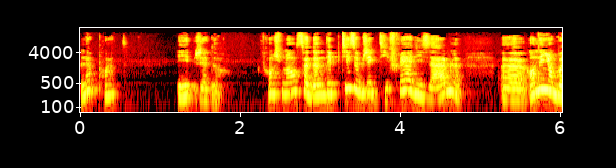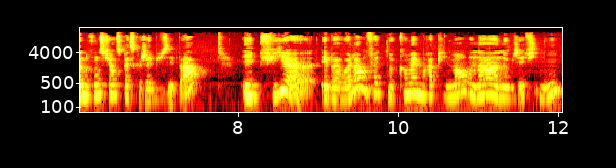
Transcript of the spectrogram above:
la pointe. Et j'adore. Franchement, ça donne des petits objectifs réalisables euh, en ayant bonne conscience parce que j'abusais pas. Et puis, et ben voilà, en fait, quand même rapidement, on a un objet fini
